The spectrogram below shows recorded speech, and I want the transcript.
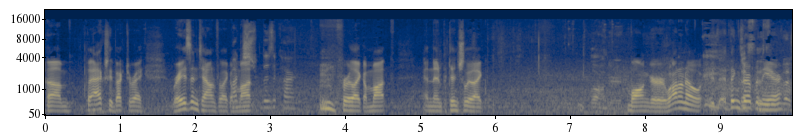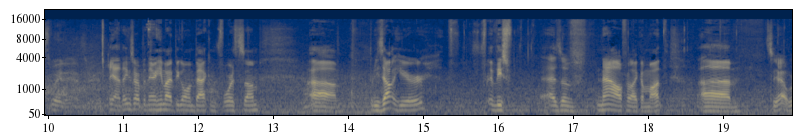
Um, but actually, back to Ray. Ray's in town for like a month, there's a car. for like a month, and then potentially like Longer. longer. Well, I don't know. It- Things are up in the air. Best way to answer it. Yeah, things are up in there. He might be going back and forth some, um, but he's out here, at least as of now, for like a month. Um, so yeah,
